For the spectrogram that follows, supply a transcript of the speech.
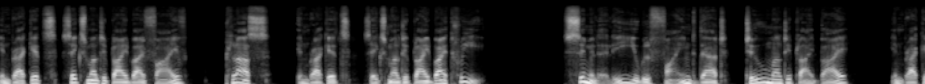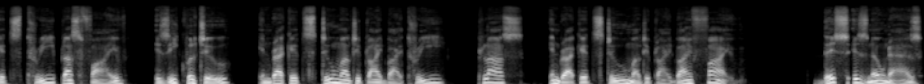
in brackets 6 multiplied by 5 plus in brackets 6 multiplied by 3. Similarly, you will find that 2 multiplied by in brackets 3 plus 5 is equal to in brackets 2 multiplied by 3 plus in brackets 2 multiplied by 5. This is known as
